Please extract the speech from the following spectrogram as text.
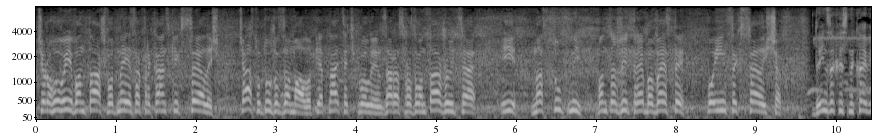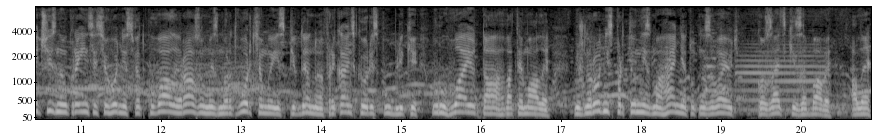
черговий вантаж в одне із африканських селищ. Часу дуже замало 15 хвилин. Зараз розвантажуються, і наступні вантажі треба вести по інших селищах. День захисника вітчизни українці сьогодні святкували разом із миротворцями із Південно-Африканської Республіки, Уругваю та Гватемали. Міжнародні спортивні змагання тут називають козацькі забави, але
